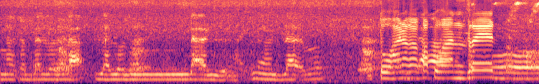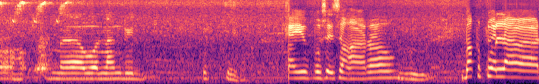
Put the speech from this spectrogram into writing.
nakadalawang la- dalawang daan. Tuhan nakaka 200. Oo, may walang din 50. Kayo po sa isang araw. Hmm. Bakit wala?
